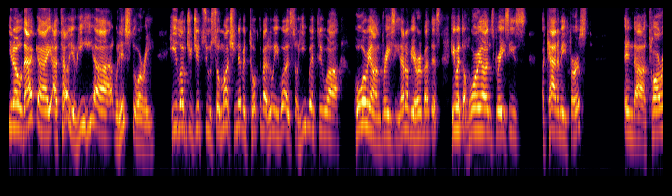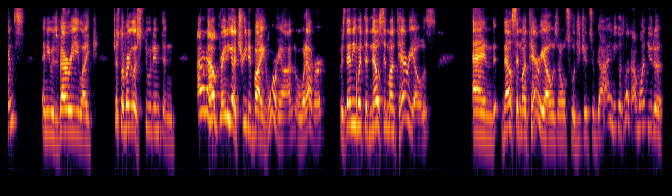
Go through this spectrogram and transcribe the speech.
You know that guy. I'll tell you, he he uh with his story, he loved jujitsu so much he never talked about who he was. So he went to uh Rorion Gracie's. I don't know if you heard about this. He went to Rorion's Gracie's Academy first in uh, Torrance, and he was very like just a regular student. And I don't know how great he got treated by Rorion or whatever, because then he went to Nelson Monteiro's, and Nelson Monteiro was an old school jujitsu guy, and he goes, "Look, I want you to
